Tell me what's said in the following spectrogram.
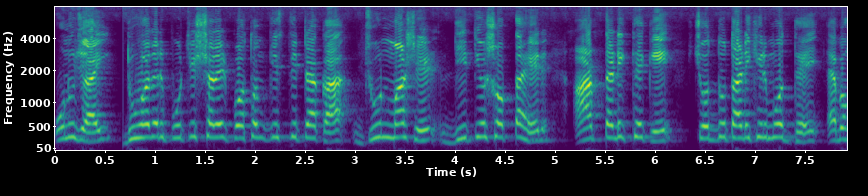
অনুযায়ী দু হাজার পঁচিশ সালের প্রথম কিস্তির টাকা জুন মাসের দ্বিতীয় সপ্তাহের আট তারিখ থেকে চোদ্দ তারিখের মধ্যে এবং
